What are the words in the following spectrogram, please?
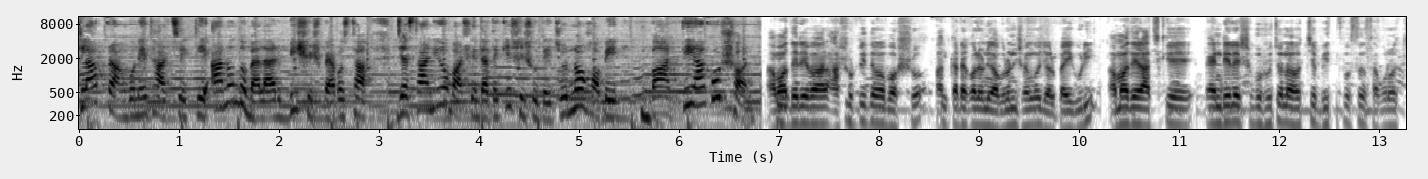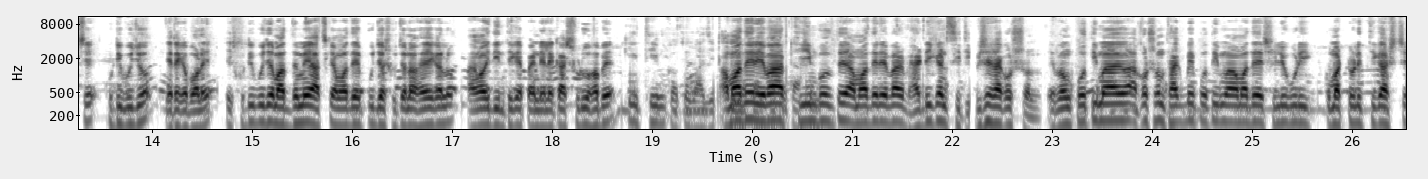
ক্লাব প্রাঙ্গণে থাকছে একটি আনন্দ মেলার বিশেষ ব্যবস্থা যা স্থানীয় বাসিন্দা থেকে শিশুদের জন্য হবে বাড়তি আকর্ষণ। আমাদের এবার আষট্টিতম বর্ষ পাতকাটা কলোনি অগ্রণী সংঘ জলপাইগুড়ি। আমাদের আজকে প্যান্ডেলের শুভ সূচনা হচ্ছে ভিত্তিপ্রস্তর স্থাপন হচ্ছে খুঁটি পুজো যেটাকে বলে। এই খুঁটি পুজোর মাধ্যমে আজকে আমাদের পূজার সূচনা হয়ে গেল। আগামী দিন থেকে প্যান্ডেলের কাজ শুরু হবে। কি থিম কত বাজে আমাদের এবার থিম বলতে আমাদের এবার ভ্যাটিকান সিটি বিশেষ আকর্ষণ। এবং প্রতিমা আকর্ষণ থাকবে প্রতিমা আমাদের শিলিগুড়ি কুমারটলির থেকে আসছে।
